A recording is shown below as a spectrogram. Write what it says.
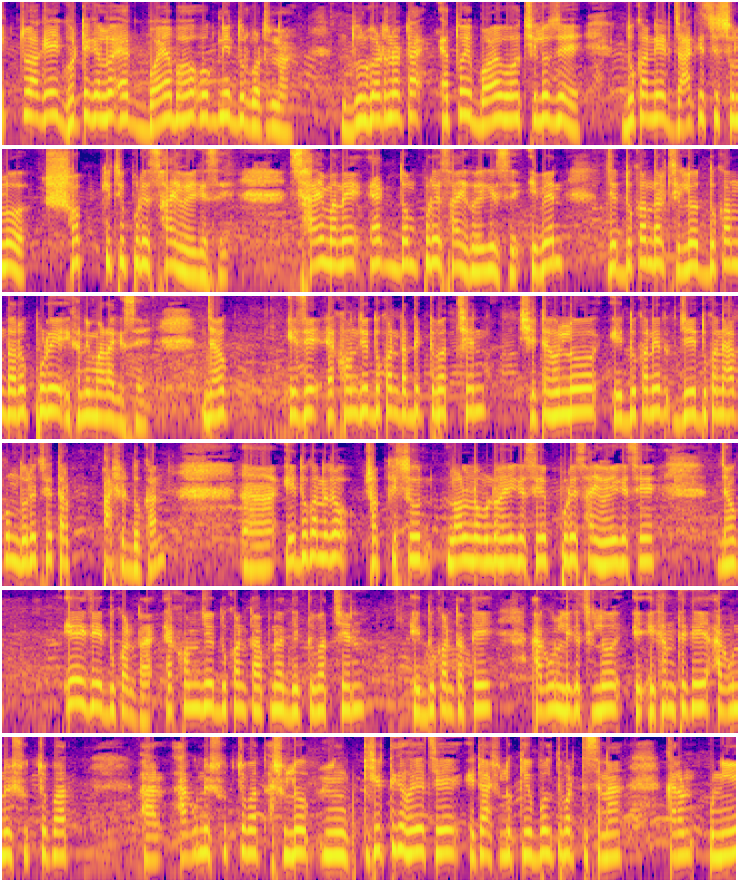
একটু আগেই ঘটে গেল এক ভয়াবহ অগ্নি দুর্ঘটনা। দুর্ঘটনাটা এতই ভয়াবহ ছিল যে দোকানের যা কিছু ছিল সব কিছু পুরো ছাই হয়ে গেছে। ছাই মানে একদম পুরো ছাই হয়ে গেছে। ইভেন যে দোকানদার ছিল, দোকানদারও পুরো এখানে মারা গেছে। যাই হোক, এই যে এখন যে দোকানটা দেখতে পাচ্ছেন, সেটা হলো এই দোকানের যে দোকানে আগুন ধরেছে, তার পাশের দোকান। এই দোকানেরও সব কিছু ললনমন হয়ে গেছে পুরো ছাই হয়ে গেছে। যাই হোক এই যে দোকানটা, এখন যে দোকানটা আপনারা দেখতে পাচ্ছেন, এই দোকানটাতে আগুন লেগেছিল। এখান থেকে আগুনের সূত্রপাত, আর আগুনের সূত্রপাত আসলে কিসের থেকে হয়েছে এটা আসলে কেউ বলতে পারতেছে না। কারণ উনি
